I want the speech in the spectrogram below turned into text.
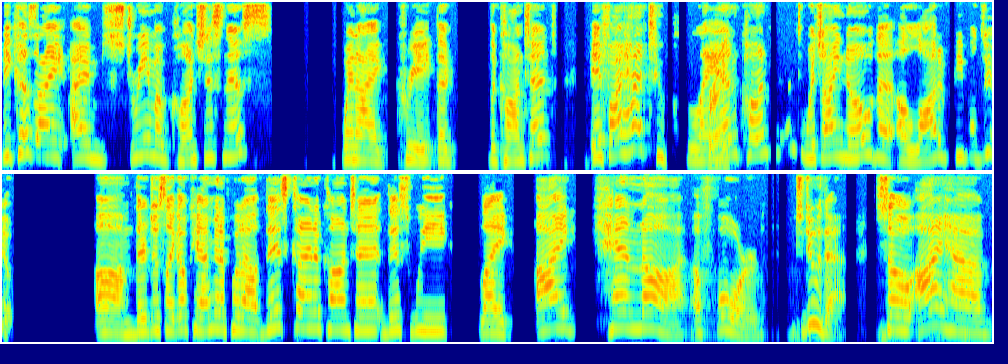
because I I'm stream of consciousness when I create the the content. If I had to plan right. content, which I know that a lot of people do, um, they're just like, okay, I'm gonna put out this kind of content this week. Like I cannot afford to do that. So I have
